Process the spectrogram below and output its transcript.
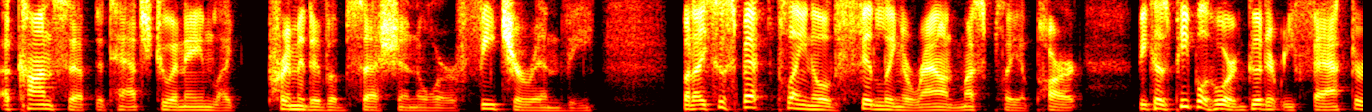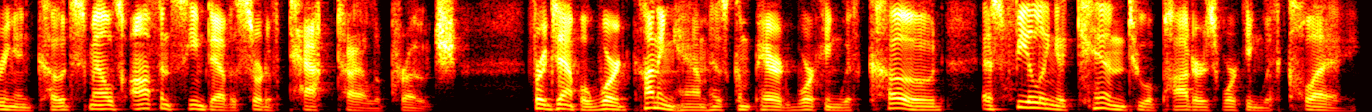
a concept attached to a name like primitive obsession or feature envy. But I suspect plain old fiddling around must play a part, because people who are good at refactoring and code smells often seem to have a sort of tactile approach. For example, Ward Cunningham has compared working with code as feeling akin to a potter's working with clay.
